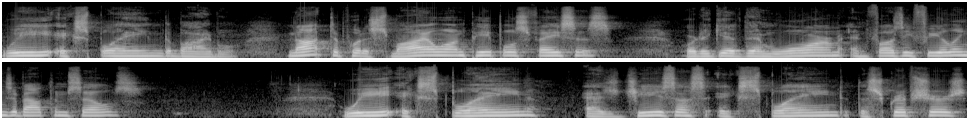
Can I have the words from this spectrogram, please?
we explain the Bible, not to put a smile on people's faces or to give them warm and fuzzy feelings about themselves. We explain as Jesus explained the scriptures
